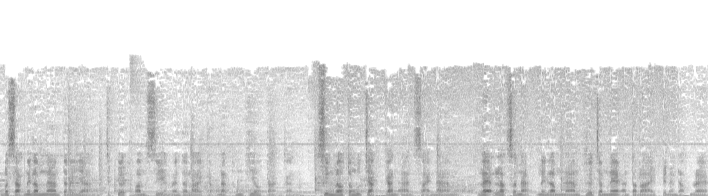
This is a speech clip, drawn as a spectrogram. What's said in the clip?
อุปสรรคในลำน้ำแต่ละอย่างจะเกิดความเสี่ยงและอันตรายกับนักท่องเที่ยวต่างกัน ซึ่งเราต้องรู้จักการอ่านสายน้ำและลักษณะในลำน้ำเพื่อจำแนกอันตรายเป็นอันดับแรก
